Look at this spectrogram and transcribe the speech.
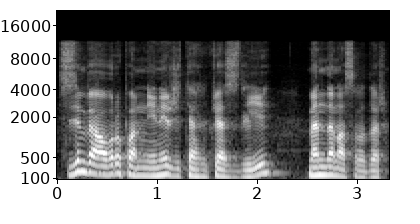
sizin və Avropanın enerji təhlükəsizliyi məndən asılıdır.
